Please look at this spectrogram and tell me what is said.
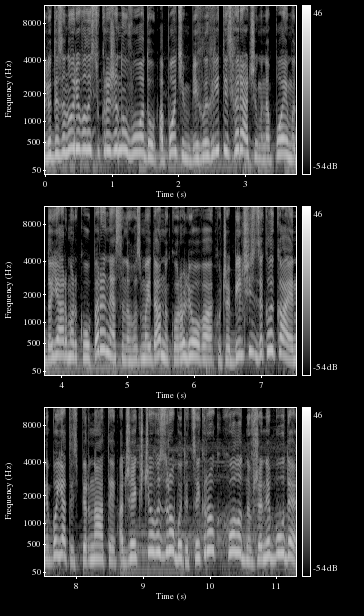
Люди занурювались у крижану воду, а потім бігли грітись гарячими напоями до ярмарку, перенесеного з майдану Корольова. Хоча більшість закликає не боятись пірнати. Адже якщо ви зробите цей крок, холодно вже не буде.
